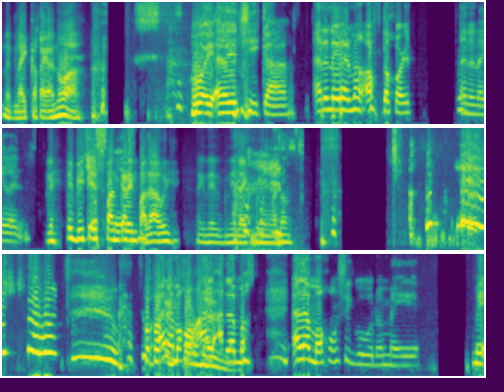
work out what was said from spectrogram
nag-like ka kay ano ah. Hoy, ano yung chika? Ano na yun, mga off the court? Ano na yun? Eh, eh, BTS fan ka rin pala, uy. Nag- nag- Nilike mo yung ano. alam mo kung al- alam mo alam mo kung siguro may may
